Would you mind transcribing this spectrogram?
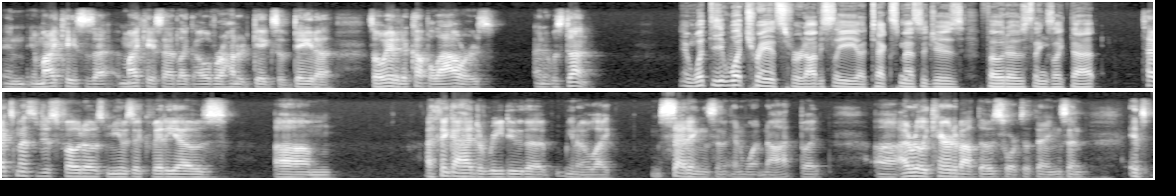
In in my cases, in my case, I had like over 100 gigs of data, so I waited a couple hours, and it was done. And what did what transferred? Obviously, uh, text messages, photos, things like that. text messages, photos, music, videos. Um, I think I had to redo the, you know, like settings and, and whatnot, but uh, I really cared about those sorts of things, and it's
